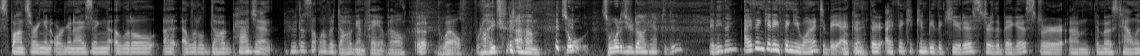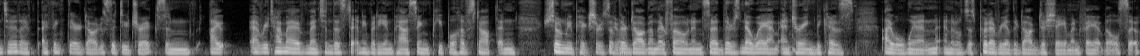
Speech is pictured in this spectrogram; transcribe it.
sponsoring and organizing a little a, a little dog pageant. Who doesn't love a dog in Fayetteville? Uh, well, right. Um, so, so what does your dog have to do? Anything? I think anything you want it to be. I Okay. think I think it can be the cutest or the biggest or um, the most talented. I, I think there are dogs that do tricks, and I every time I have mentioned this to anybody in passing, people have stopped and shown me pictures of their dog on their phone and said, "There's no way I'm entering because I will win," and it'll just put every other dog to shame in Fayetteville. So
